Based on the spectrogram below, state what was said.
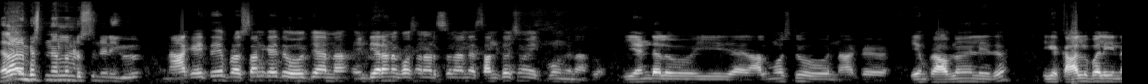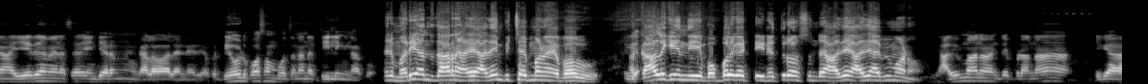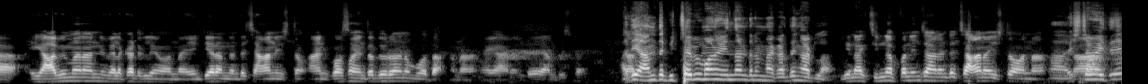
ఎలా అనిపిస్తుంది ఎండలో నడుస్తుంటే నీకు? నాకైతే ప్రస్తుతానికి అయితే ఓకే అన్న. ఎన్టీఆర్ అన్న కోసం నడుస్తున్నా అనే సంతోషం ఎక్కువ ఉంది నాకు. ఈ ఎండలు ఈ ఆల్మోస్ట్ నాకు ఏం ప్రాబ్లం ఏం లేదు. ఇక కాళ్ళు బలిగినా ఏదేమైనా సరే ఎన్టీఆర్ అన్న కలవాలనేది ఒక దేవుడి కోసం పోతున్నా ఫీలింగ్ నాకు. మరీ అంత దారుణం అదే అదేం పిచ్చి అభిమానం బాబు? ఆ కాళ్ళకి ఏంది బొబ్బలు కట్టి నెత్తురు వస్తుంటే అదే అదే అభిమానం. అభిమానం అంటే ఇప్పుడు అన్న ఇక ఇక అభిమానాన్ని వెలకట్టలేము అన్న ఎన్టీఆర్ అన్న అంటే చాలా ఇష్టం. ఆయన కోసం ఎంత దూరమైనా పోతా అన్న. అంటే అంత ఇష్టం. అదే అంత పిచ్చి అభిమానం ఏందంటే నాకు అర్థం కావట్లా. ఇక నాకు చిన్నప్పటి నుంచి ఆయన అంటే చాలా ఇష్టం అన్న. ఆ, ఇష్టమైతే?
